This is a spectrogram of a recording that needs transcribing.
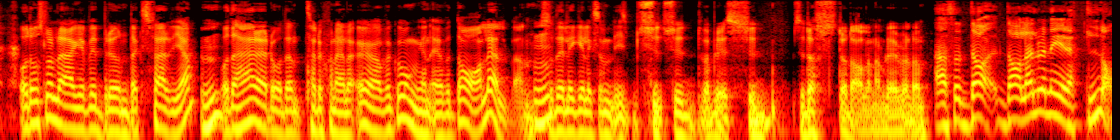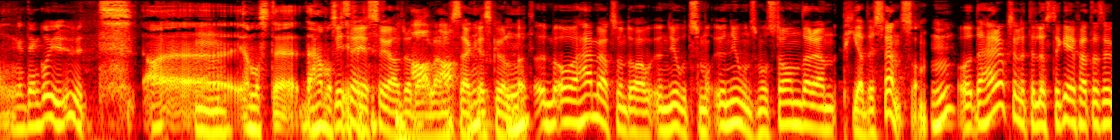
Och de slår läger vid Brunnbäcks färja. Mm. Och det här är då den traditionella övergången över Dalälven. Mm. Så det ligger liksom i syd, syd, vad blir det? Syd, sydöstra Dalarna blir det väl då. Alltså, da, Dalälven är ju rätt lång. Den går ju ut. Uh, Jag måste, det här måste Vi säger faktiskt- södra Ja, Dalarna ja, för säkerhets skull. Och här möts hon då av unions, unionsmotståndaren Peder Svensson. Mm. Och det här är också en lite lustig grej för att alltså,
